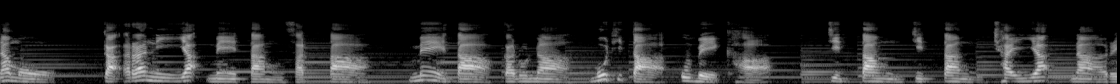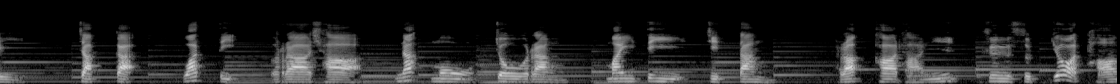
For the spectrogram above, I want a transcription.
นะโมกะรณียะเมตังสัตตา เมตตา กรุณา มุทิตา อุเบกขา จิตตัง จิตตัง ชัยยนารี จักกะ วัตติ ราชา นะโม โจรัง ไมตี จิตตัง พระคาถานี้คือสุดยอดทาง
